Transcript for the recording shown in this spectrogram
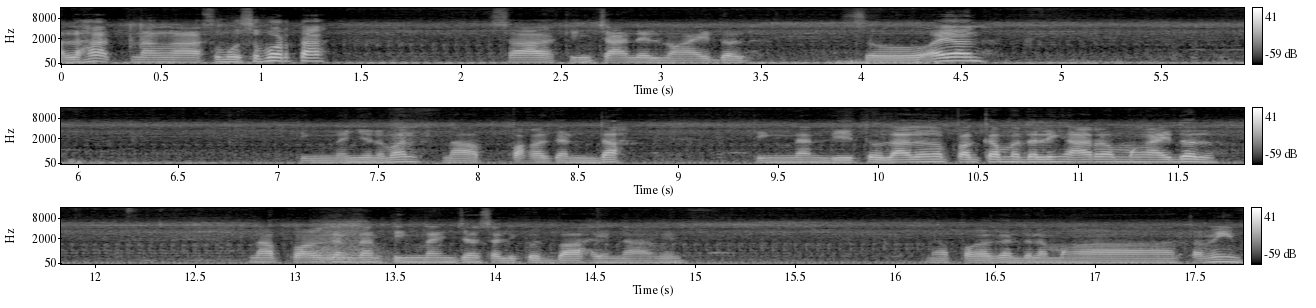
lahat ng ah, sumusuporta sa aking channel mga idol. So ayun. Tingnan nyo naman. Napakaganda tingnan dito lalo na pagka madaling araw mga idol. Napakagandang tingnan dyan sa likod bahay namin. Napakaganda ng mga tanim.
